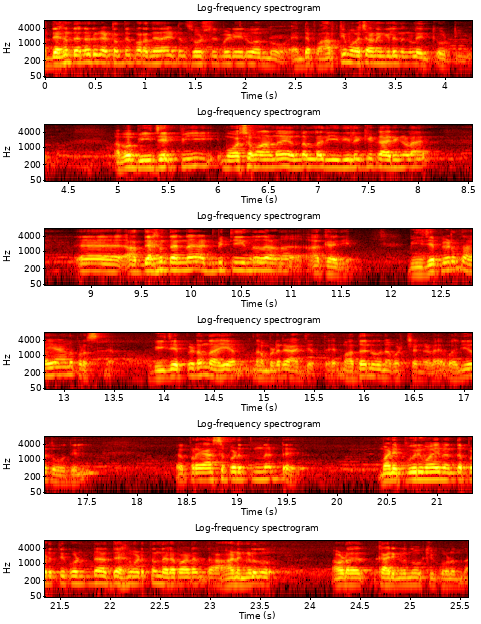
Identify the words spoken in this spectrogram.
അദ്ദേഹം തന്നെ ഒരു ഘട്ടത്തിൽ പറഞ്ഞതായിട്ട് സോഷ്യൽ മീഡിയയിൽ വന്നു. എന്റെ പാർട്ടി മോശമാണെങ്കിൽ നിങ്ങൾ എനിക്ക് വോട്ട് ചെയ്യുന്നു അപ്പോൾ ബി ജെ പി മോശമാണ് എന്നുള്ള രീതിയിലേക്ക് കാര്യങ്ങളെ അദ്ദേഹം തന്നെ അഡ്മിറ്റ് ചെയ്യുന്നതാണ് ആ കാര്യം. ബി ജെ പിയുടെ നയമാണ് പ്രശ്നം. ബി ജെ പിയുടെ നയം നമ്മുടെ രാജ്യത്തെ മതന്യൂനപക്ഷങ്ങളെ വലിയ തോതിൽ പ്രയാസപ്പെടുത്തുന്നുണ്ട്. മണിപ്പൂരുമായി ബന്ധപ്പെടുത്തിക്കൊണ്ട് അദ്ദേഹം എടുത്ത നിലപാട് എന്താ? ആണുങ്ങൾ അവിടെ കാര്യങ്ങൾ നോക്കിക്കൊള്ളുന്ന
